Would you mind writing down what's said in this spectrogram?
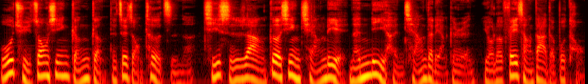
武曲忠心耿耿的这种特质呢，其实让个性强烈、能力很强的两个人有了非常大的不同。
